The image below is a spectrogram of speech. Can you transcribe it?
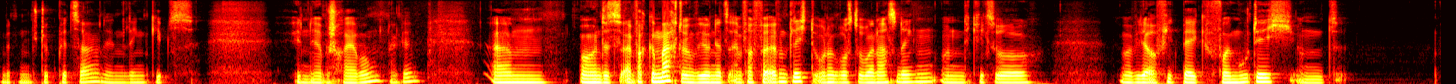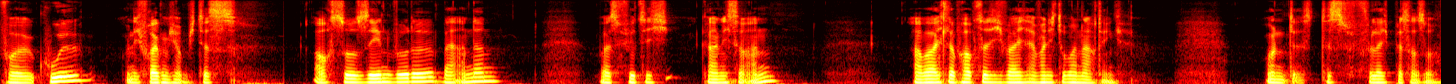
mit einem Stück Pizza. Den Link gibt es in der Beschreibung. Danke. Ähm, und das ist einfach gemacht irgendwie und jetzt einfach veröffentlicht, ohne groß drüber nachzudenken. Und ich kriege so immer wieder auch Feedback voll mutig und voll cool. Und ich frage mich, ob ich das auch so sehen würde bei anderen, weil es fühlt sich gar nicht so an. Aber ich glaube hauptsächlich, weil ich einfach nicht drüber nachdenke. Und das, das ist vielleicht besser so.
